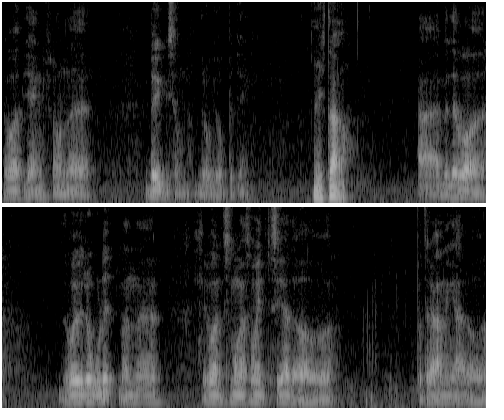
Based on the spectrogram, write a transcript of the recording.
Det var ett gäng från eh, Bygg som drog ihop ett gäng. Hur gick det då? Nej, men det var, det var ju roligt men eh, det var inte så många som var intresserade av på träningar och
